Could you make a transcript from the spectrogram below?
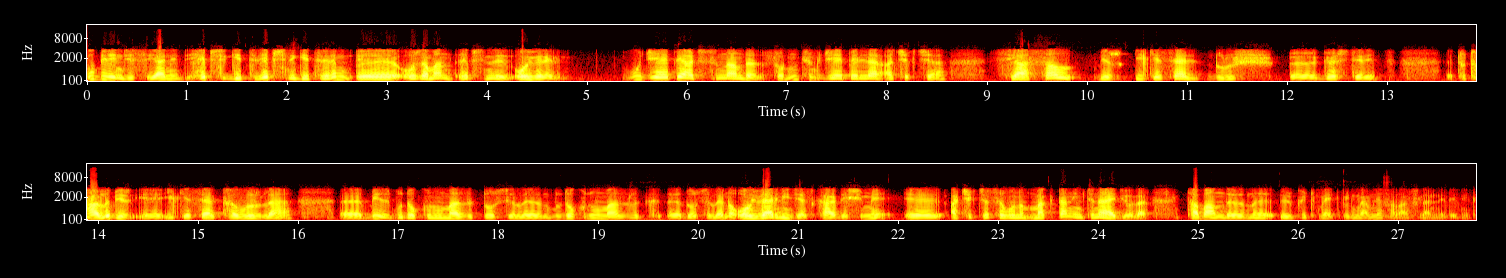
bu birincisi. Yani hepsi getir, hepsini getirelim. E, o zaman hepsini oy verelim. Bu CHP açısından da sorun. Çünkü CHP'liler açıkça siyasal bir ilkesel duruş e, gösterip tutarlı bir e, ilkesel tavırla e, biz bu dokunulmazlık dosyalarının, bu dokunulmazlık e, dosyalarına oy vermeyeceğiz kardeşimi e, açıkça savunmaktan imtina ediyorlar. Tabanlarını ürkütmek bilmem ne falan filan nedeniyle.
